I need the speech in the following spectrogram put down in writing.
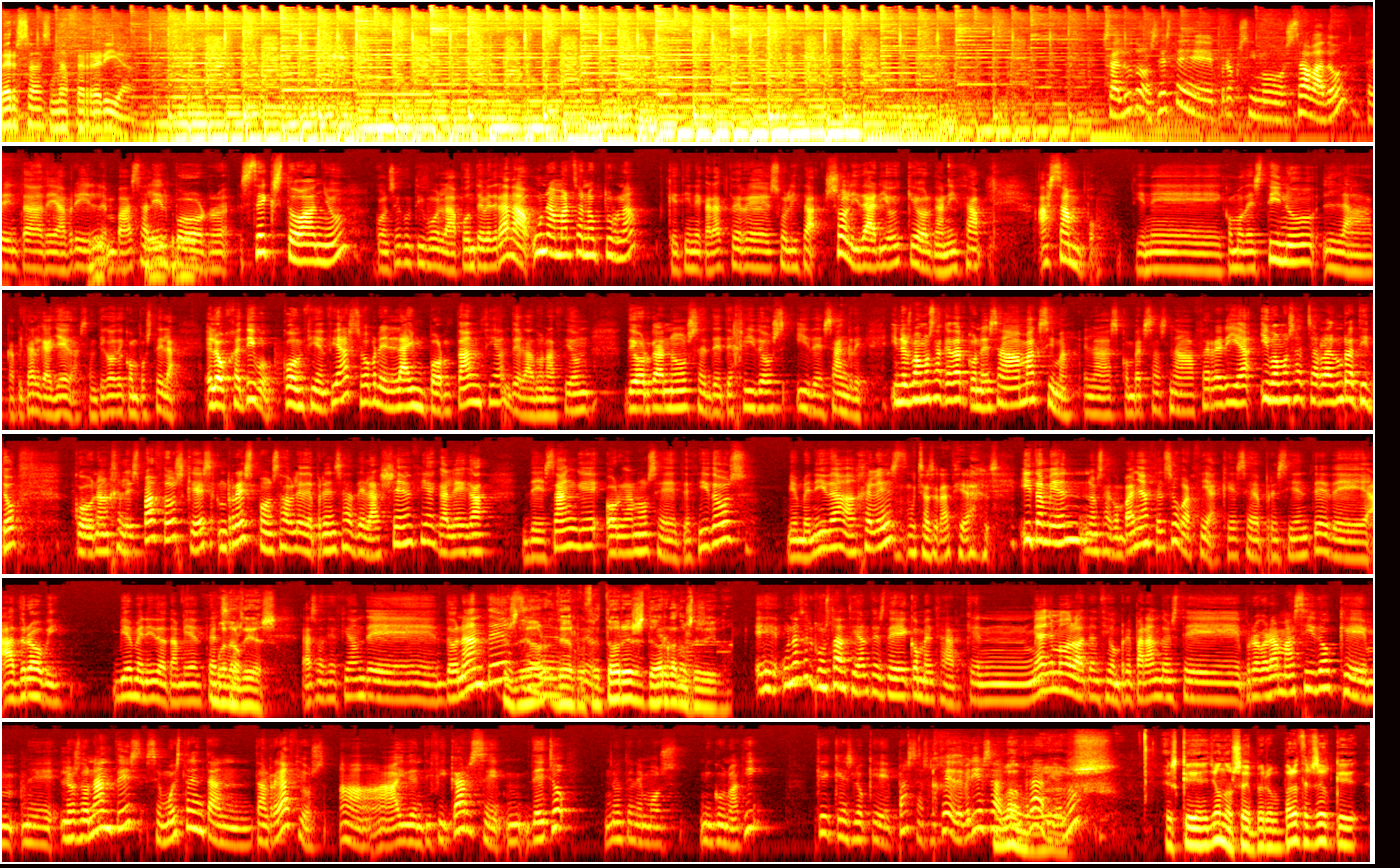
Conversas na Ferrería. Saludos. Este próximo sábado, 30 de abril, va a salir por sexto año consecutivo la Pontevedrada, una marcha nocturna que tiene carácter eh, solidario y que organiza ASAMPO. Tiene como destino la capital gallega, Santiago de Compostela. El objetivo, concienciar sobre la importancia de la donación de órganos, de tejidos y de sangre. Y nos vamos a quedar con esa máxima en las conversas na ferrería y vamos a charlar un ratito con Ángeles Pazos, que es responsable de prensa de la Agencia Galega de Sangue, Órganos y Tejidos. Bienvenida, Ángeles. Muchas gracias. Y también nos acompaña Celso García, que es el presidente de Adrobi. Bienvenido también, Celso. Buenos días. La Asociación de Donantes... De, de receptores de, de órganos de Vigo. Eh, una circunstancia antes de comenzar que me ha llamado la atención preparando este programa ha sido que eh, los donantes se muestren tan, tan reacios a, a, identificarse. De hecho, no tenemos ninguno aquí. ¿Qué, qué es lo que pasa? Sucede, debería ser al Vamos, contrario, ¿no? Es que yo no sé, pero parece ser que,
